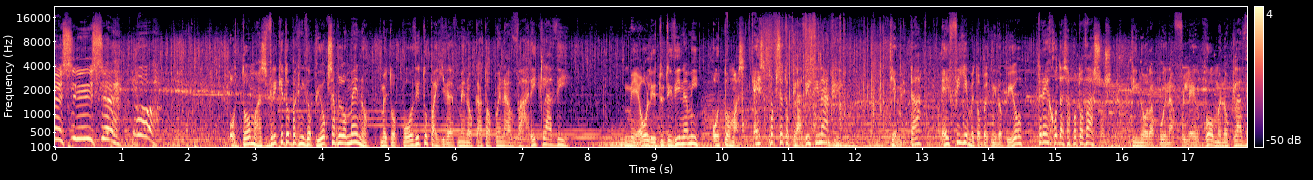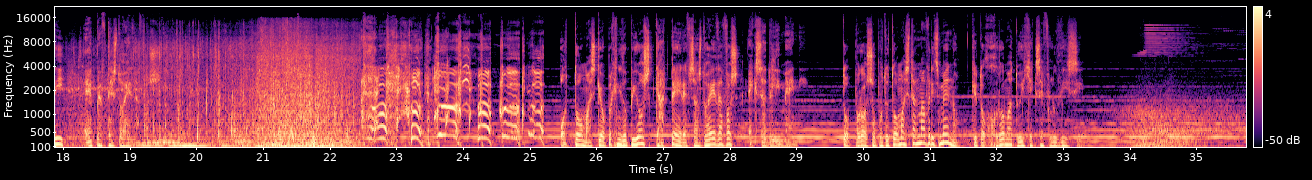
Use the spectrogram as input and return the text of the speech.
εσύ είσαι! Α, Ο Τόμας βρήκε τον παιχνιδοποιό ξαπλωμένο, με το πόδι του παγιδευμένο κάτω από ένα βαρύ κλαδί. Με όλη του τη δύναμη, ο Τόμας έσπρωξε το κλαδί στην άκρη. Και μετά έφυγε με τον παιχνιδοποιό τρέχοντας από το δάσος, την ώρα που ένα φλεγόμενο κλαδί έπεφτε στο έδαφος. Ο Τόμας και ο παιχνιδοποιός κατέρευσαν στο έδαφος εξαντλημένοι. Το πρόσωπο του Τόμας ήταν μαυρισμένο και το χρώμα του είχε ξεφλουδίσει.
